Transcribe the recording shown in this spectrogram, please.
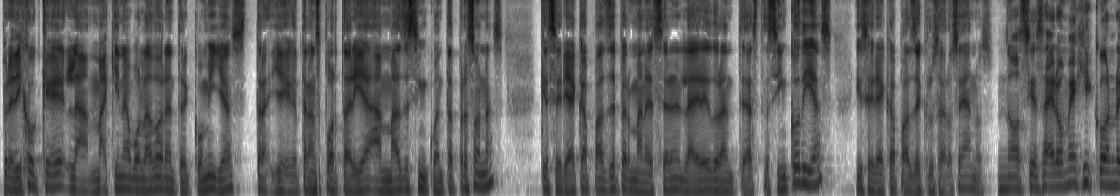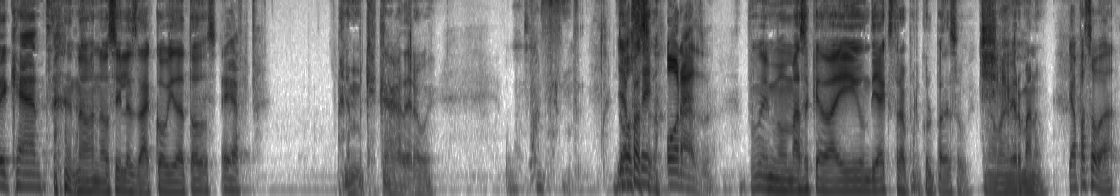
Predijo que la máquina voladora, entre comillas, tra- transportaría a más de 50 personas, que sería capaz de permanecer en el aire durante hasta cinco días y sería capaz de cruzar océanos. no, si es Aeroméxico, no, I can't. No, no, si les da COVID a todos. Miren, Qué cagadero, güey. Ya 12 pasó. horas. Mi mamá se quedó ahí un día extra por culpa de eso. güey. Mi mamá y mi hermano. Ya pasó, ¿verdad?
